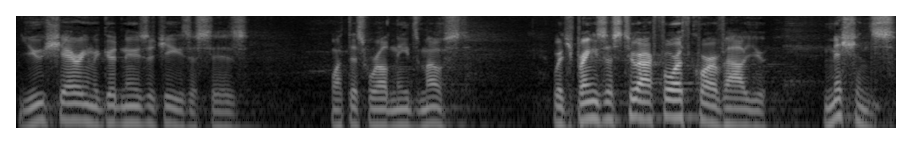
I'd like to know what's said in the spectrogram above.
You sharing the good news of Jesus is what this world needs most. Which brings us to our fourth core value missions.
